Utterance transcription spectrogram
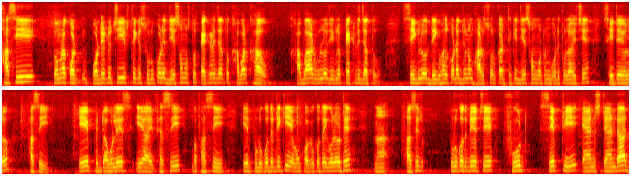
ফাঁসি তোমরা পটেটো চিপস থেকে শুরু করে যে সমস্ত প্যাকেটজাত খাবার খাও, খাবারগুলো যেগুলো প্যাকেটজাত, সেইগুলো দেখভাল করার জন্য ভারত সরকার থেকে যে সংগঠন গড়ে তোলা হয়েছে, সেইটাই হলো ফাঁসি। এফ ডবল এস এআই ফাঁসি বা ফাঁসি এর পুরো কথাটি কি এবং কবে কোথায় গড়ে ওঠে? না, ফাঁসির পুরো কথাটি হচ্ছে, food safety and standard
